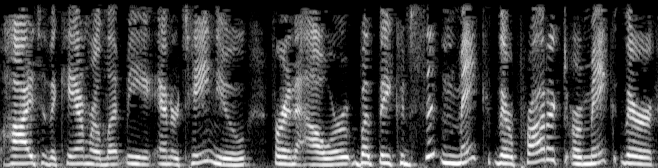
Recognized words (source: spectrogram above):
hi to the camera, let me entertain you for an hour, but they could sit and make their product or make their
